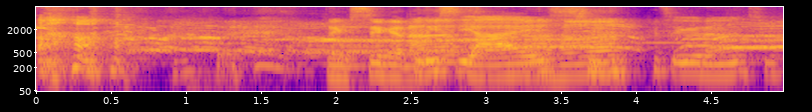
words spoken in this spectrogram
tem segurança. Policiais. Aham. Segurança.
